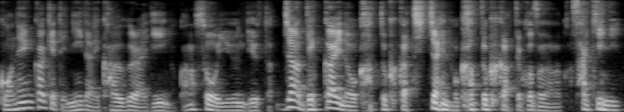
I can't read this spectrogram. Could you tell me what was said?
5年かけて2台買うぐらいでいいのかな？そういうんで言った。らじゃあでっかいのを買っとくかちっちゃいのを買っとくかってことなのか先に。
